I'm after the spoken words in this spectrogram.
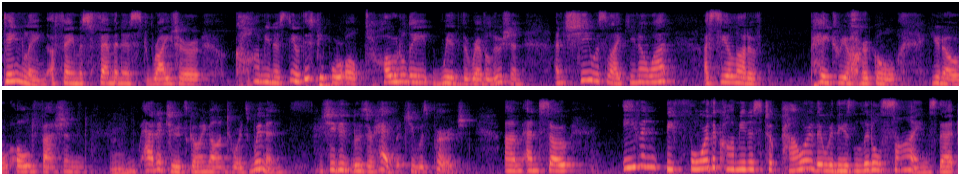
Ding Ling, a famous feminist writer, communist, you know, these people were all totally with the revolution. And she was like, you know what? I see a lot of patriarchal you know, old fashioned mm. attitudes going on towards women. She didn't lose her head, but she was purged. Um, and so, even before the communists took power, there were these little signs that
